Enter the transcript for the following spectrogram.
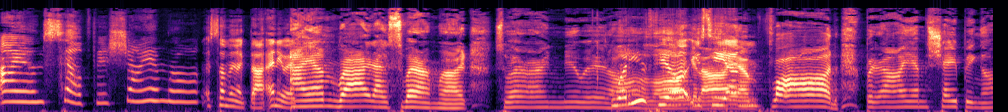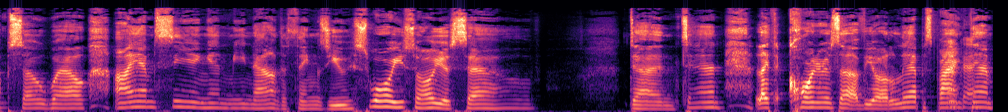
I am selfish. I am wrong. Something like that. Anyway, I am right. I swear I'm right. Swear I knew it all What do you feel- along, you see, I um, am flawed, but I am shaping up so well. I am seeing in me now the things you swore you saw yourself. Dun dun, like the corners of your lips, bite Okay. them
